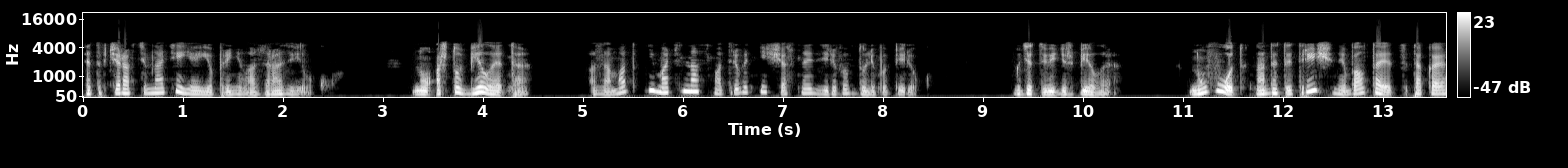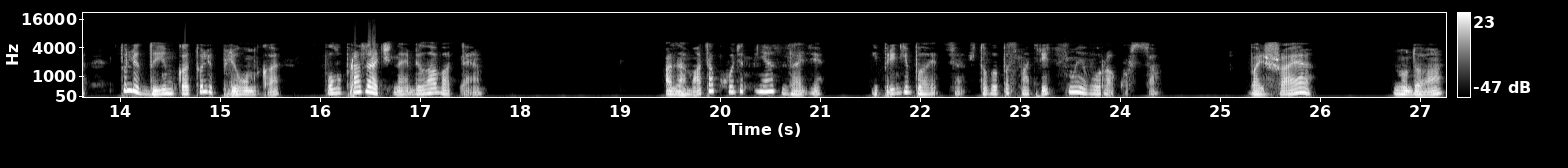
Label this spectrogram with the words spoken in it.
Это вчера в темноте я ее приняла за развилку. Ну, а что белое-то? Азамат внимательно осматривает несчастное дерево вдоль и поперек. Где ты видишь белое? Ну вот, над этой трещиной болтается такая то ли дымка, то ли пленка, полупрозрачная, беловатая. Азамат обходит меня сзади и пригибается, чтобы посмотреть с моего ракурса. Большая? Ну да,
